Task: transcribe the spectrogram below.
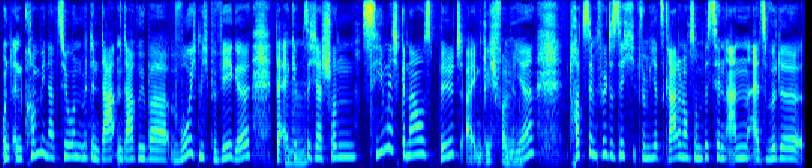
Und in Kombination mit den Daten darüber, wo ich mich bewege, da ergibt mhm. sich ja schon ziemlich genaues Bild eigentlich von ja. mir. Trotzdem fühlt es sich für mich jetzt gerade noch so ein bisschen an, als würde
